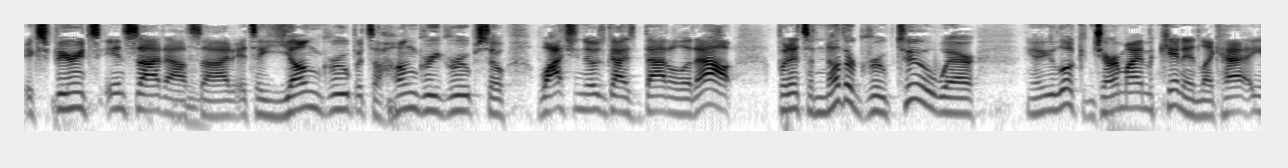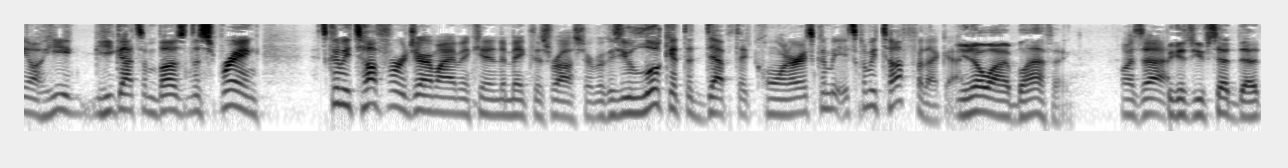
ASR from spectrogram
Experience inside, outside. It's a young group. It's a hungry group. So watching those guys battle it out, but it's another group too where you know you look Jeremiah McKinnon. Like you know he he got some buzz in the spring. It's going to be tough for Jeremiah McKinnon to make this roster because you look at the depth at corner. It's going to be it's going to be tough for that guy. You know why I'm laughing? Why's that? Because you've said that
